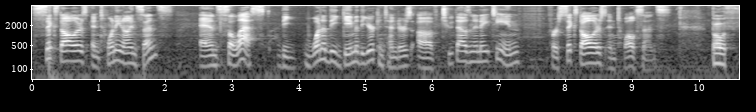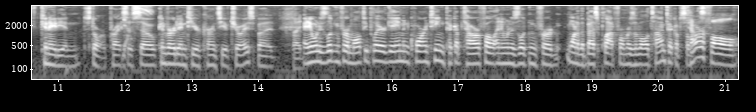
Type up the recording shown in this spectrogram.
$6.29, and Celeste, the one of the Game of the Year contenders of 2018, for $6.12. Both Canadian store prices, Yes. so convert into your currency of choice. But, But- anyone who's looking for a multiplayer game in quarantine, pick up Towerfall. Anyone who's looking for one of the best platformers of all time, pick up Celeste. Towerfall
